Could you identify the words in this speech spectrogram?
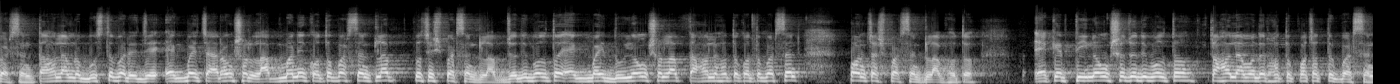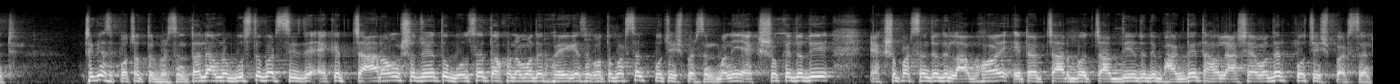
পার্সেন্ট তাহলে আমরা বুঝতে পারি যে এক বাই চার অংশ লাভ মানে কত পার্সেন্ট লাভ? পঁচিশ পার্সেন্ট লাভ। যদি বলতো এক বাই দুই অংশ লাভ, তাহলে হতো কত পার্সেন্ট পঞ্চাশ পার্সেন্ট লাভ হতো। একের তিন অংশ যদি বলতো, তাহলে আমাদের হতো পঁচাত্তর পার্সেন্ট ঠিক আছে, পঁচাত্তর পার্সেন্ট তাহলে আমরা বুঝতে পারছি যে একের চার অংশ যেহেতু বলছে, তখন আমাদের হয়ে গেছে কত পার্সেন্ট পঁচিশ পার্সেন্ট মানে একশোকে যদি, একশো পার্সেন্ট যদি লাভ হয়, এটার চার চার দিয়ে যদি ভাগ দেয় তাহলে আসে আমাদের পঁচিশ পার্সেন্ট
